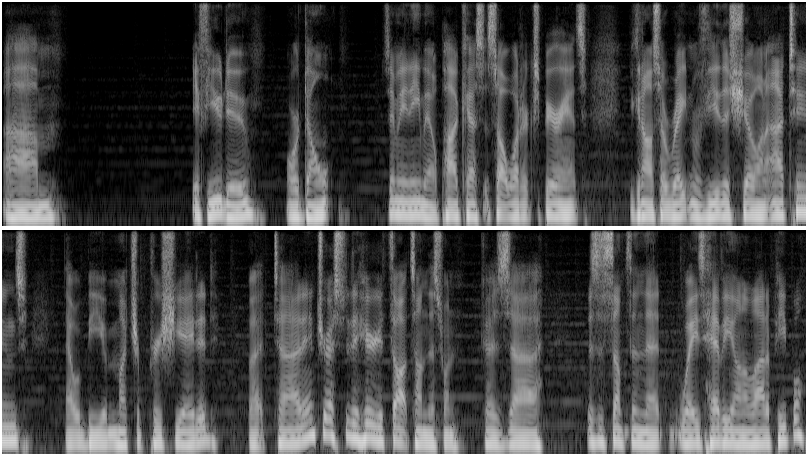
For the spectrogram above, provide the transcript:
Um, if you do or don't, send me an email, podcast at saltwater experience. You can also rate and review this show on iTunes. That would be much appreciated. But uh, interested to hear your thoughts on this one because uh, this is something that weighs heavy on a lot of people.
